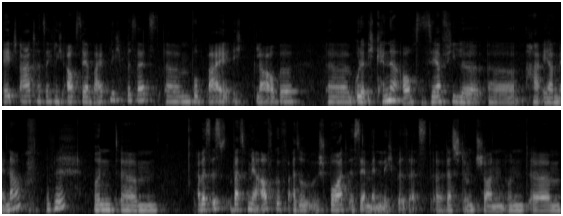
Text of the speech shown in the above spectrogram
HR tatsächlich auch sehr weiblich besetzt, ähm, wobei ich glaube, äh, oder ich kenne auch sehr viele äh, HR-Männer. Mhm. Und ähm, aber es ist, was mir aufgefallen, also Sport ist sehr männlich besetzt, äh, das stimmt schon. Und ähm,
